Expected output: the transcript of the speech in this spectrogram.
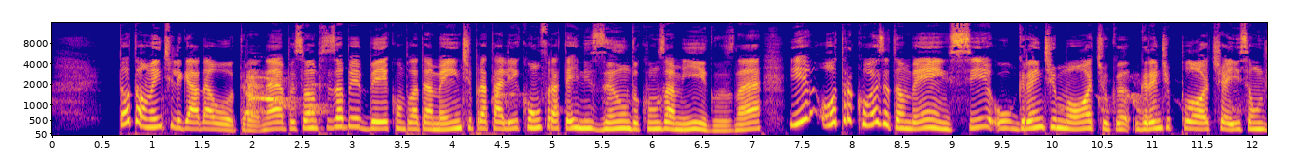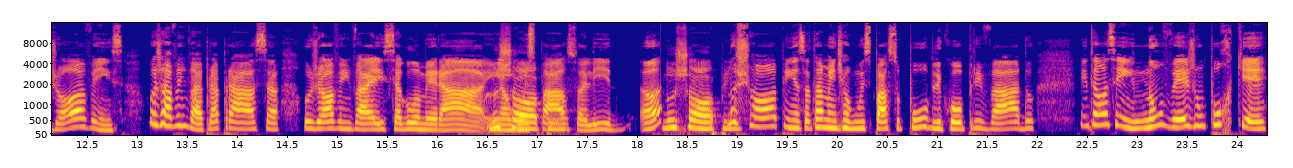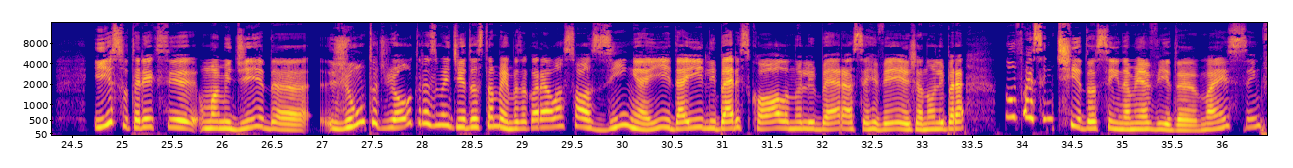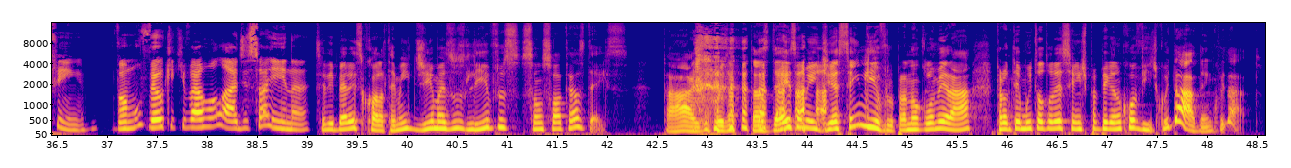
totalmente ligada à outra, né? A pessoa não precisa beber completamente para estar tá ali confraternizando com os amigos, né? E outra coisa também, se o grande mote, o grande plot aí são jovens, o jovem vai para a praça, o jovem vai se aglomerar No em algum shopping. espaço ali. Hã? No shopping. No shopping, exatamente, em algum espaço público ou privado. Então, assim, não vejo um porquê. Isso teria que ser uma medida junto de outras medidas também, mas agora ela sozinha aí, daí libera escola, não libera a cerveja, não libera. Não faz sentido assim na minha vida, mas enfim, vamos ver o que, que vai rolar disso aí, né? Você libera a escola até meio-dia, mas os livros são só até as 10. Tá? E depois das 10 ao meio-dia sem livro, pra não aglomerar, pra não ter muito adolescente pra pegando Covid. Cuidado, hein? Cuidado.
